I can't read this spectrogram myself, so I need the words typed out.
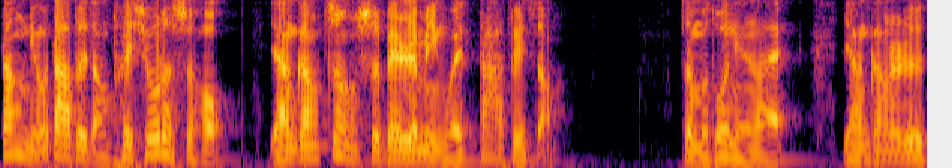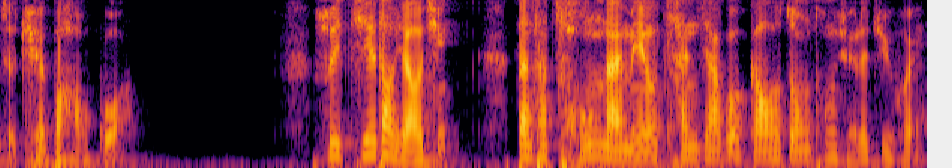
当牛大队长退休的时候，杨刚正式被任命为大队长。这么多年来，杨刚的日子却不好过。虽接到邀请，但他从来没有参加过高中同学的聚会。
